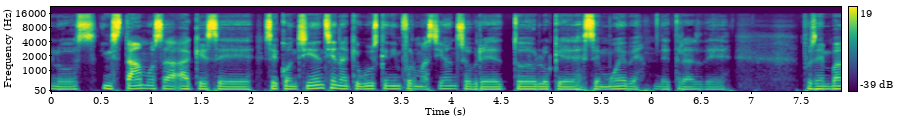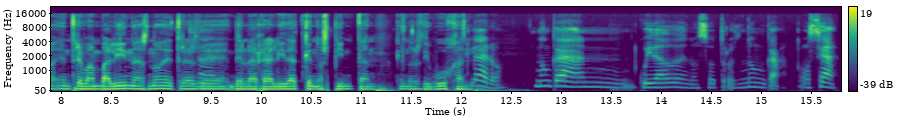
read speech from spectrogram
los instamos a, que se, se conciencien, a que busquen información sobre todo lo que se mueve detrás de, pues entre bambalinas, ¿no? Detrás de, de, la realidad que nos pintan, que nos dibujan. Claro, nunca han cuidado de nosotros, nunca. O sea,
